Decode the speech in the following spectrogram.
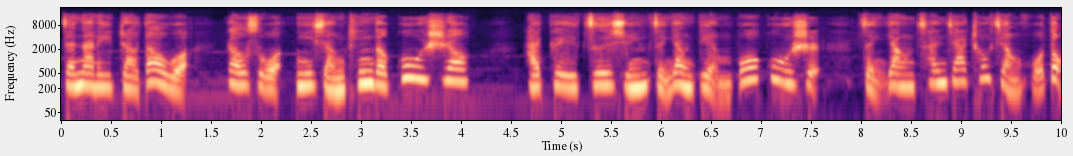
在那里找到我，告诉我你想听的故事哦，还可以咨询怎样点播故事，怎样参加抽奖活动。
